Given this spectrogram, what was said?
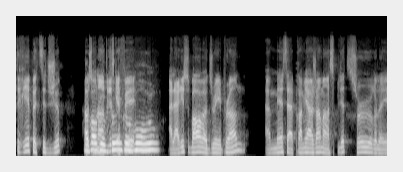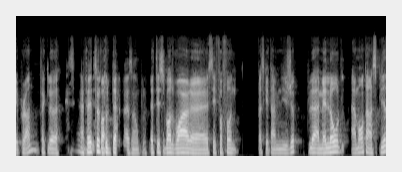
très petite jupe. Là, son entrée, ce qu'elle fait, elle arrive sur le bord du apron. Elle met sa première jambe en split sur le apron. Fait que là, Elle fait ça tout le temps, par exemple. Là, t'es sur le bord de voir euh, ses faufounes parce qu'elle est en mini-jupe. Puis là, elle met l'autre, elle monte en split.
